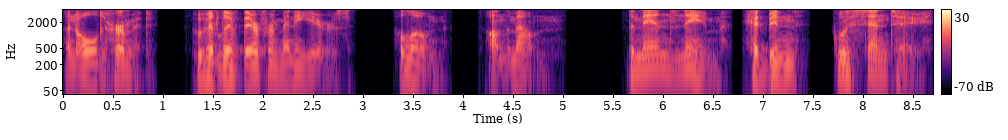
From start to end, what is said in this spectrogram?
an old hermit who had lived there for many years, alone on the mountain. The man's name had been Glisente,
